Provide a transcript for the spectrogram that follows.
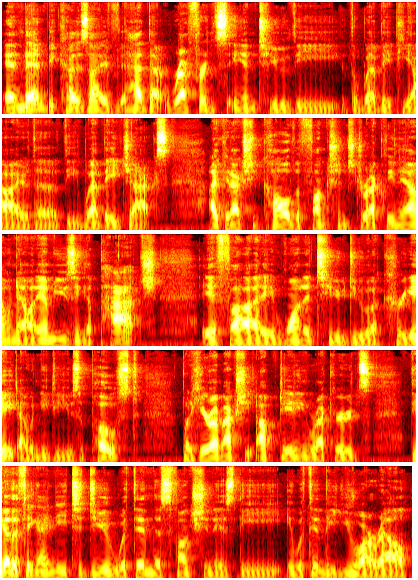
And then because I've had that reference into the, the web API or the, the web Ajax, I can actually call the functions directly now. Now I am using a patch. If I wanted to do a create, I would need to use a post. But here I'm actually updating records. The other thing I need to do within this function is the within the URL,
